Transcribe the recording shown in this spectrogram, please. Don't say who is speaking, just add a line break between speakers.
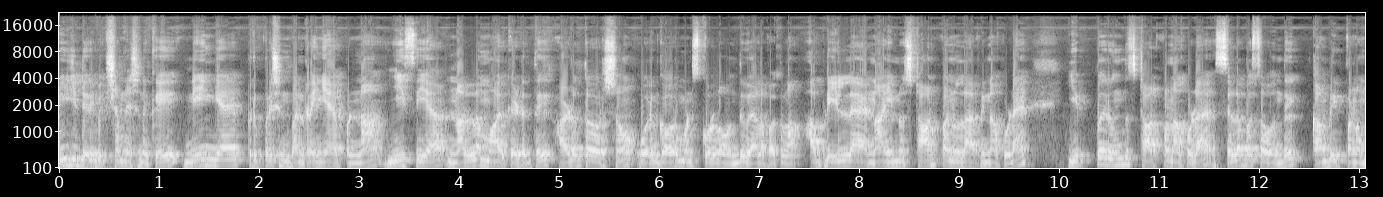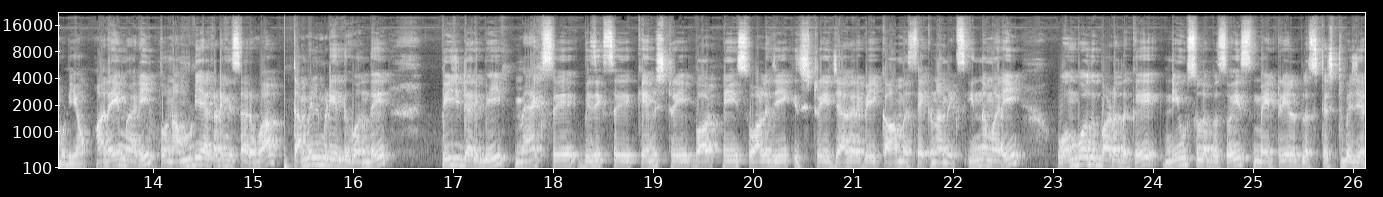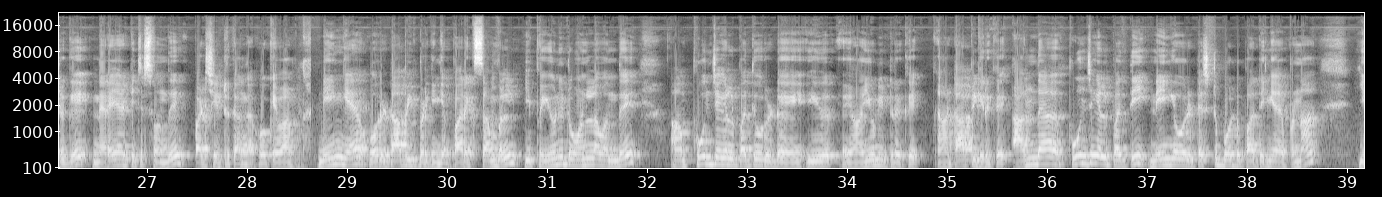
PG டெரிப் எக்ஸாமினேஷனுக்கு நீங்கள் preparation பண்ணுறீங்க அப்படின்னா ஈஸியாக நல்ல மார்க் எடுத்து அடுத்த வருஷம் ஒரு கவர்மெண்ட் ஸ்கூலில் வந்து வேலை பார்க்கலாம். அப்படி இல்லை நான் இன்னும் ஸ்டார்ட் பண்ணல அப்படின்னா கூட இப்போ இருந்து ஸ்டார்ட் பண்ணால் கூட சிலபஸை வந்து கம்ப்ளீட் பண்ண முடியும். அதே மாதிரி இப்போ நம்முடைய அகாடமி சார்பாக தமிழ் மீடியத்துக்கு வந்து PG TRB maths physics chemistry botany zoology history geography commerce economics இந்த மாதிரி ஒம்பது பாடத்துக்கு new syllabus wise material plus test page இருக்கு. நிறைய டீச்சர்ஸ் வந்து படிச்சுட்டு இருக்காங்க. ஓகேவா நீங்க ஒரு டாபிக் படிக்கீங்க ஃபார் எக்ஸாம்பிள் இப்போ யூனிட் ஒன்ல வந்து பூஞ்சைகள் பத்தி ஒரு யூனிட் இருக்கு. டாபிக் இருக்கு. அந்த பூஞ்சைகள் பத்தி நீங்க ஒரு டெஸ்ட் போட்டு பார்த்தீங்க அப்படின்னா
